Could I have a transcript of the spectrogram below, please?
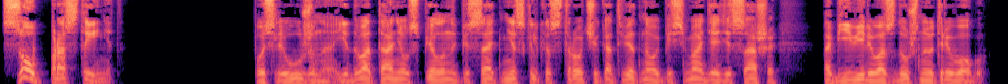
суп простынет!» После ужина, едва Таня успела написать несколько строчек ответного письма дяде Саше, объявили воздушную тревогу.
